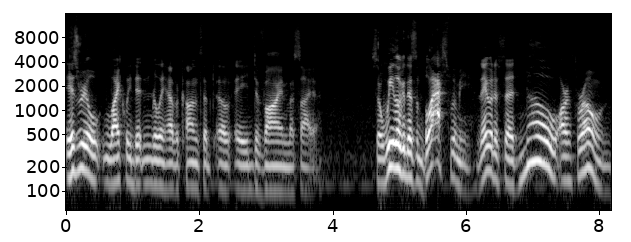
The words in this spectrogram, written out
Israel likely didn't really have a concept of a divine Messiah. So we look at this as blasphemy. They would have said, No, our throne.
